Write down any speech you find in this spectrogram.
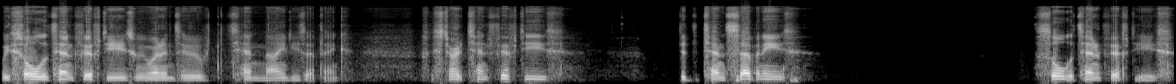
We sold the 1050s. We went into 1090s, I think. So we started 1050s, did the 1070s sold the 1050s,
